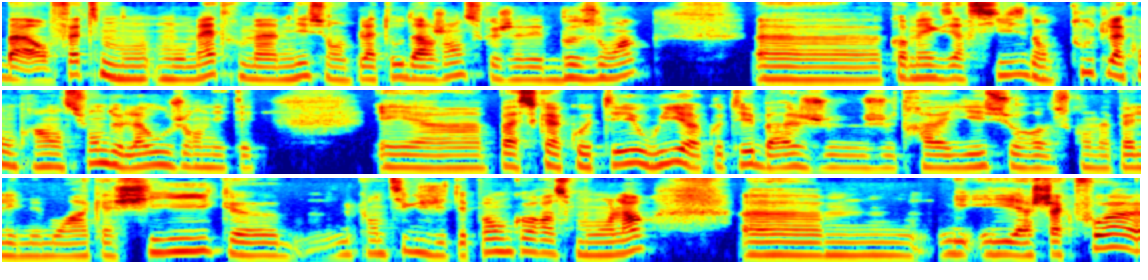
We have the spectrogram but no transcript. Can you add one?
bah, en fait, mon, maître m'a amené sur un plateau d'argent ce que j'avais besoin euh, comme exercice dans toute la compréhension de là où j'en étais. Et euh, parce qu'à côté, oui, à côté, bah, je, travaillais sur euh, ce qu'on appelle les mémoires akashiques. Euh, quantique, j'étais pas encore à ce moment-là. et, à chaque fois,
